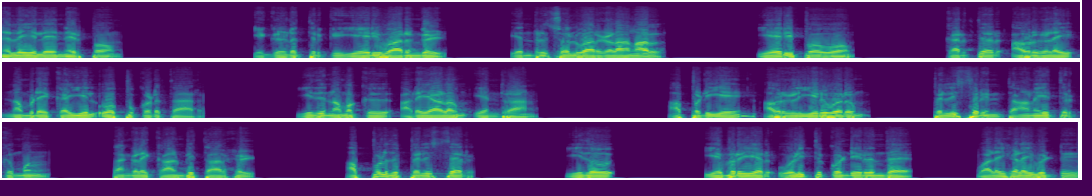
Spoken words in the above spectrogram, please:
நிலையிலே நிற்போம். எங்களிடத்திற்கு ஏறி வாருங்கள் என்று சொல்வார்களானால் ஏறிப் போவோம் கர்த்தர் அவர்களை நம்முடைய கையில் ஒப்புக் கொடுத்தார் இது நமக்கு அடையாளம் என்றான். அப்படியே அவர்கள் இருவரும் பெலிஸ்தரின் தானயத்திற்கு முன் தங்களை காண்பித்தார்கள். அப்பொழுது பெலிஸ்தர் இதோ எபிரியர் ஒழித்துக் கொண்டிருந்த வலைகளை விட்டு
